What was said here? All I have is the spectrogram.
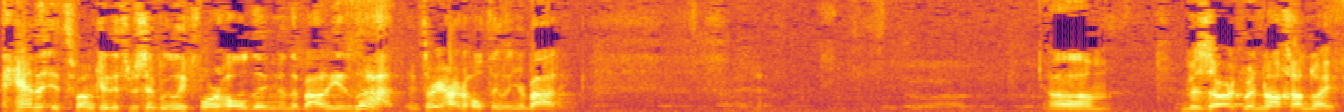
a hand its function is specifically for holding, and the body is not. It's very hard to hold things in your body. Um, Bezark v'noch al knife.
